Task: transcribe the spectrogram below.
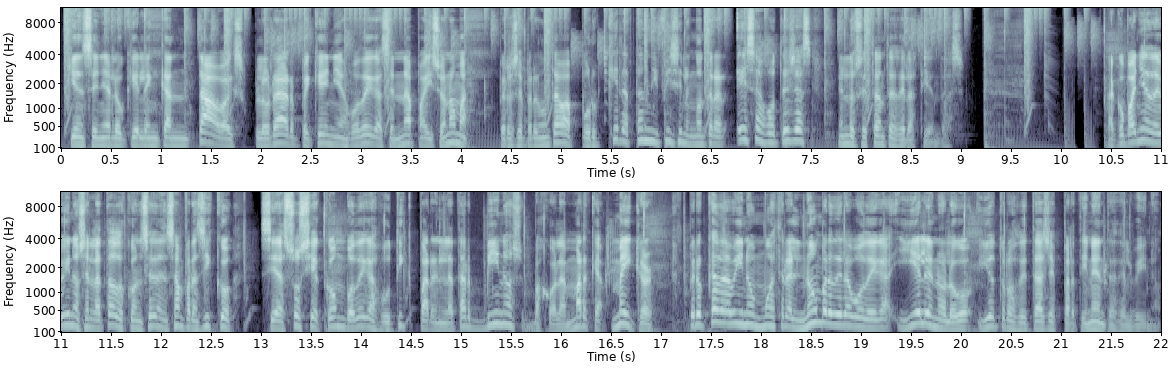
quien señaló que le encantaba explorar pequeñas bodegas en Napa y Sonoma, pero se preguntaba por qué era tan difícil encontrar esas botellas en los estantes de las tiendas. La compañía de vinos enlatados con sede en San Francisco se asocia con bodegas boutique para enlatar vinos bajo la marca Maker, pero cada vino muestra el nombre de la bodega y el enólogo y otros detalles pertinentes del vino.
